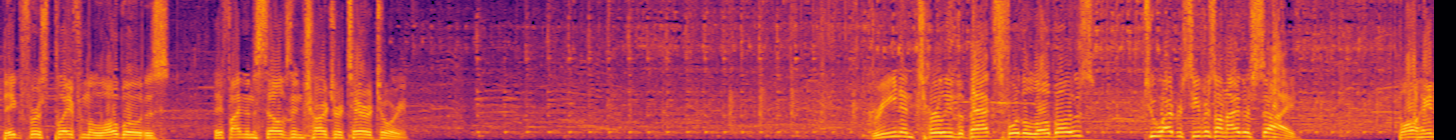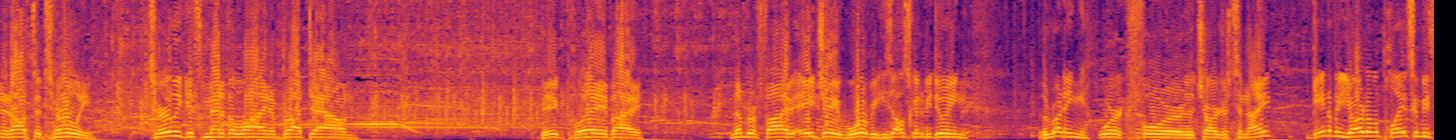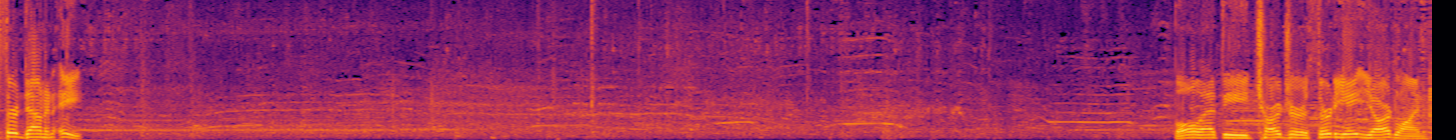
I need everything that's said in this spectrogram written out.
Big first play from the Lobos. They find themselves in Charger territory. Green and Turley the backs for the Lobos. Two wide receivers on either side. Ball handed off to Turley. Turley gets met at the line and brought down. Big play by number five, AJ Warby. He's also going to be doing the running work for the Chargers tonight. Gain of a yard on the play. It's going to be third down and eight. Ball at the Charger 38 yard line.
